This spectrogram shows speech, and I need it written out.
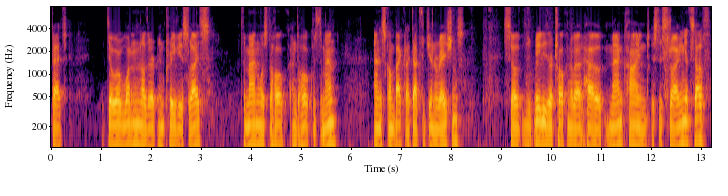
that they were one another in previous lives. The man was the hawk, and the hawk was the man. And it's gone back like that for generations. So really, they're talking about how mankind is destroying itself,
